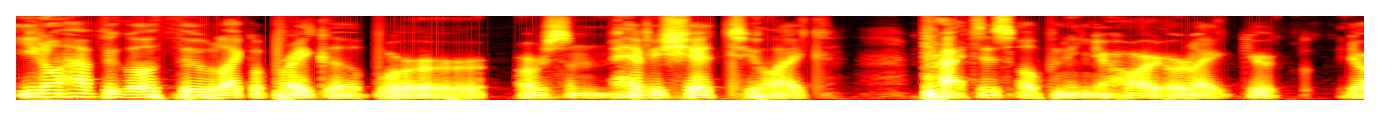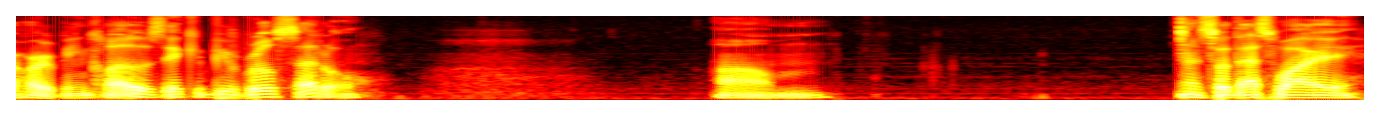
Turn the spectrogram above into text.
you don't have to go through like a breakup or or some heavy shit to like practice opening your heart or like your your heart being closed. It could be real subtle. Um and so that's why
